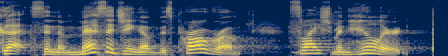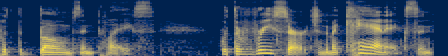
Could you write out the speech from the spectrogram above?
guts and the messaging of this program, Fleishman Hillard put the bones in place with the research and the mechanics and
